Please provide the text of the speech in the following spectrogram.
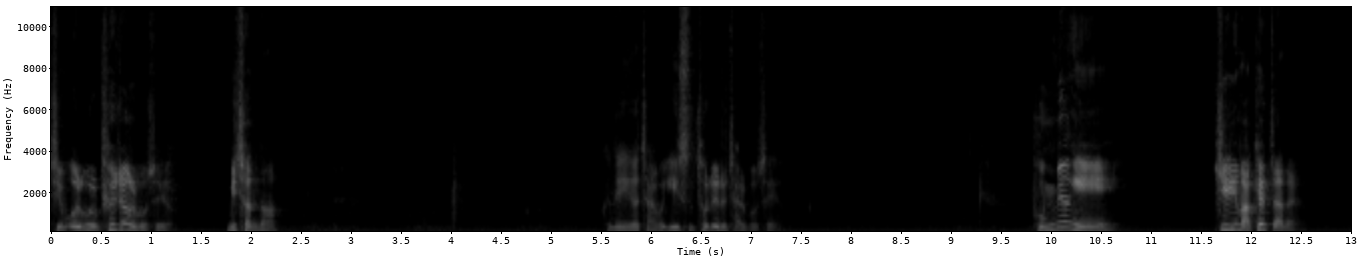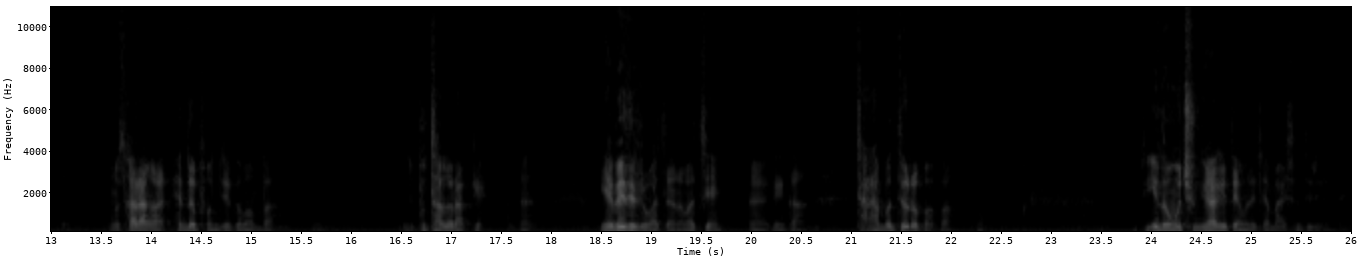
지금 얼굴 표정을 보세요. 미쳤나? 근데 이거 잘, 이 스토리를 잘 보세요. 분명히 길이 막혔잖아요. 사랑아 핸드폰 이제 그만 봐. 이제 부탁을 할게. 예. 예배드리러 왔잖아, 맞지? 예, 그러니까 잘 한번 들어봐봐. 이 너무 중요하기 때문에 제가 말씀드리는 거예요.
